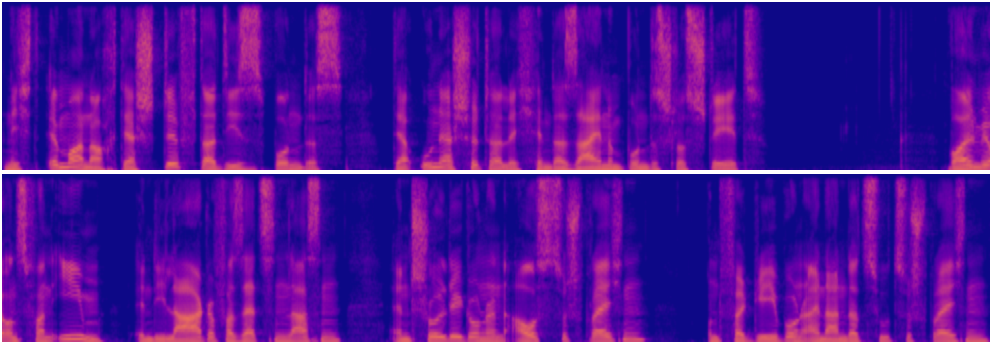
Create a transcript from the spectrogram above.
nicht immer noch der Stifter dieses Bundes, der unerschütterlich hinter seinem Bundesschluss steht? Wollen wir uns von ihm in die Lage versetzen lassen, Entschuldigungen auszusprechen und Vergebung einander zuzusprechen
